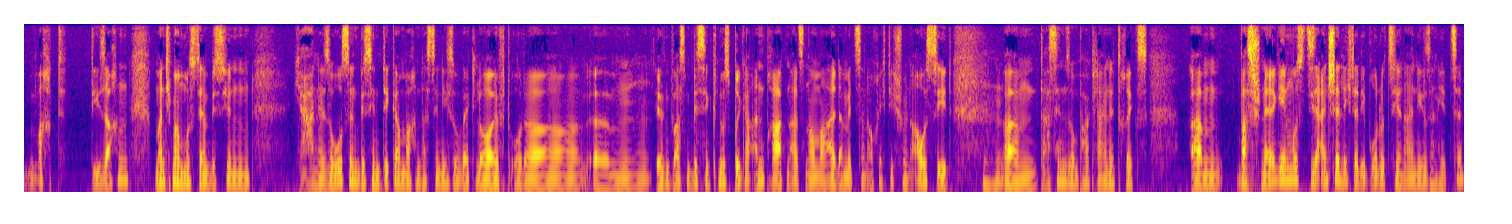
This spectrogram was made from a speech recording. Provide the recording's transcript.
macht die Sachen. Manchmal muss der ein bisschen, ja, eine Soße ein bisschen dicker machen, dass die nicht so wegläuft oder ähm, irgendwas ein bisschen knuspriger anbraten als normal, damit es dann auch richtig schön aussieht. Mhm. Ähm, das sind so ein paar kleine Tricks. Ähm, was schnell gehen muss, diese Einstelllichter, die produzieren einiges an Hitze.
